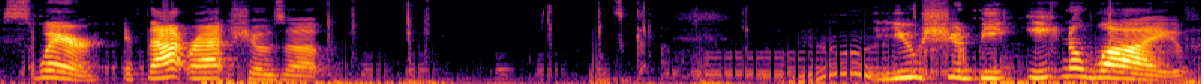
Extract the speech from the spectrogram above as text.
Swear, if that rat shows up, you should be eaten alive.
